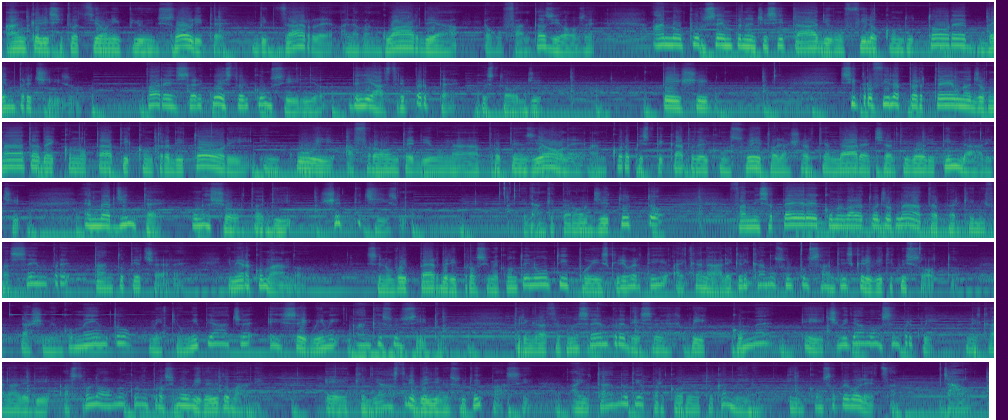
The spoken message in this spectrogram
anche le situazioni più insolite, bizzarre, all'avanguardia o fantasiose, hanno pur sempre necessità di un filo conduttore ben preciso. Pare essere questo il consiglio degli astri per te quest'oggi. Pesci. Si profila per te una giornata dai connotati contraddittori in cui, a fronte di una propensione ancora più spiccata del consueto a lasciarti andare a certi voli pindarici, emerge in te una sorta di scetticismo. Ed anche per oggi è tutto. Fammi sapere come va la tua giornata perché mi fa sempre tanto piacere. E mi raccomando, se non vuoi perdere i prossimi contenuti puoi iscriverti al canale cliccando sul pulsante iscriviti qui sotto. Lasciami un commento, metti un mi piace e seguimi anche sul sito. Ti ringrazio come sempre di essere qui con me e ci vediamo sempre qui nel canale di Astrolove con il prossimo video di domani e che gli astri veglino sui tuoi passi aiutandoti a percorrere il tuo cammino in consapevolezza. Ciao!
